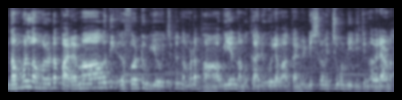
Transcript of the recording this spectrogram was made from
നമ്മൾ നമ്മളുടെ പരമാവധി എഫേർട്ട് ഉപയോഗിച്ചിട്ട് നമ്മുടെ ഭാവിയെ നമുക്ക് അനുകൂലമാക്കാൻ വേണ്ടി ശ്രമിച്ചുകൊണ്ടിരിക്കുന്നവരാണ്.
